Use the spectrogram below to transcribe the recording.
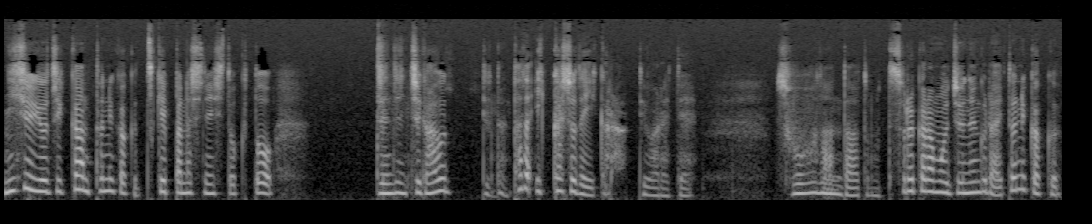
24時間とにかくつけっぱなしにしとくと全然違うって言ったらただ1箇所でいいからって言われて。そうなんだと思って。それからもう10年ぐらいとにかく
